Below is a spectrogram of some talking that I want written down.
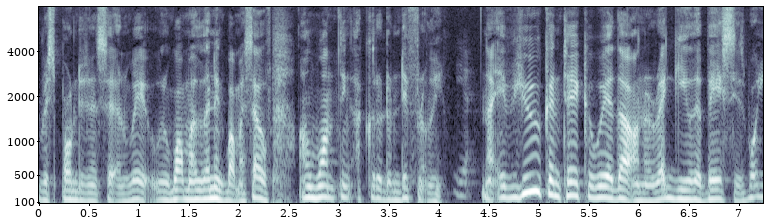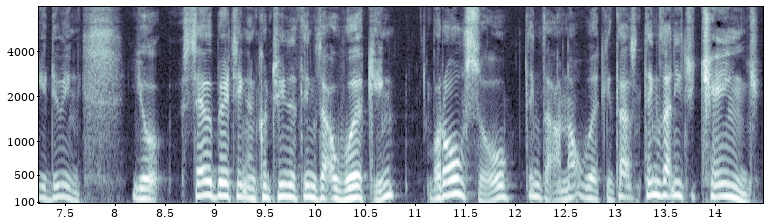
responded in a certain way. What am I learning about myself? And one thing I could have done differently. Yeah. Now, if you can take away that on a regular basis, what you're doing, you're celebrating and continuing the things that are working, but also things that are not working. That's things that need to change.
